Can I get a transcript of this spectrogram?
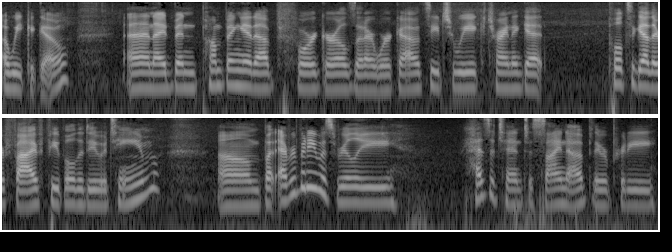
a week ago, and I'd been pumping it up for girls at our workouts each week, trying to get pull together five people to do a team. Um, but everybody was really hesitant to sign up. They were pretty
